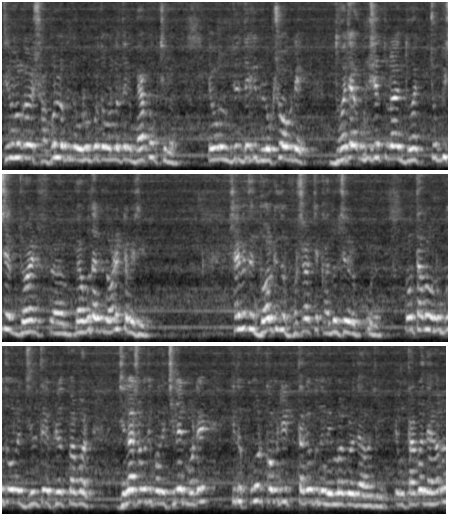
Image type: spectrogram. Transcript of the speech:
তৃণমূল কংগ্রেসের সাফল্য কিন্তু অনুব্রত মণ্ডল থেকে ব্যাপক ছিল। এবং যদি দেখি লোকসভা ভোটে দু হাজার উনিশের তুলনায় দু হাজার চব্বিশের জয়ের ব্যবধান কিন্তু অনেকটা বেশি। সেই ক্ষেত্রে দল কিন্তু ভরসা রাখছে কাজল শেখের উপরে। এবং তারপর অনুব্রত মণ্ডল জেল থেকে ফেরত পাওয়ার পর জেলা সভাপতি পদে ছিলেন বটে, কিন্তু কোর কমিটির তাকেও কিন্তু মেম্বার করে দেওয়া হয়েছিল। এবং তারপর দেখা হলো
